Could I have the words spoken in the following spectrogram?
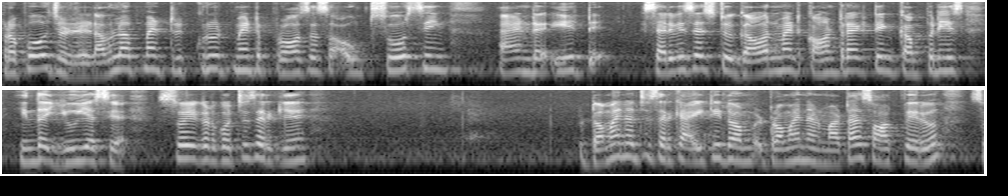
proposed development recruitment process outsourcing and it services to government contracting companies in the USA so ఇక్కడికి వచ్చేసరికి డొమైన్ వచ్చేసరికి ఐటీ డొమైన్ అనమాట సాఫ్ట్వేర్ సో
